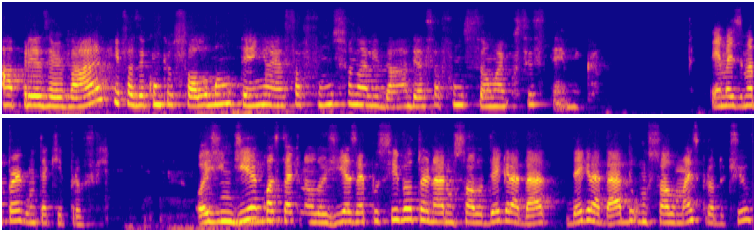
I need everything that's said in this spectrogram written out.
a preservar e fazer com que o solo mantenha essa funcionalidade, essa função ecossistêmica. Tem mais uma pergunta aqui, prof. Hoje em dia, com as tecnologias, é possível tornar um solo degradado, degradado um solo mais produtivo?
